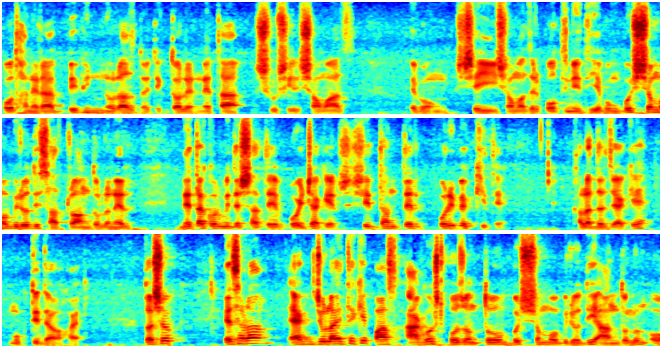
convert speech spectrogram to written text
প্রধানেরা বিভিন্ন রাজনৈতিক দলের নেতা, সুশীল সমাজ এবং সেই সমাজের প্রতিনিধি এবং বৈষম্য বিরোধী ছাত্র আন্দোলনের নেতাকর্মীদের সাথে বৈঠকের সিদ্ধান্তের পরিপ্রেক্ষিতে খালেদা জিয়াকে মুক্তি দেওয়া হয়। দর্শক, এছাড়া এক জুলাই থেকে পাঁচ আগস্ট পর্যন্ত বৈষম্য বিরোধী আন্দোলন ও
